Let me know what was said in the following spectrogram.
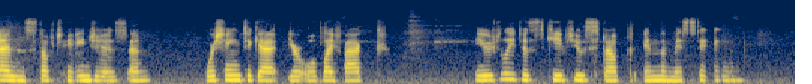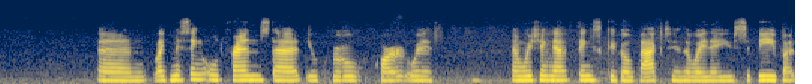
ends, stuff changes, and wishing to get your old life back usually just keeps you stuck in the missing and like missing old friends that you grew apart with and wishing that things could go back to the way they used to be but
